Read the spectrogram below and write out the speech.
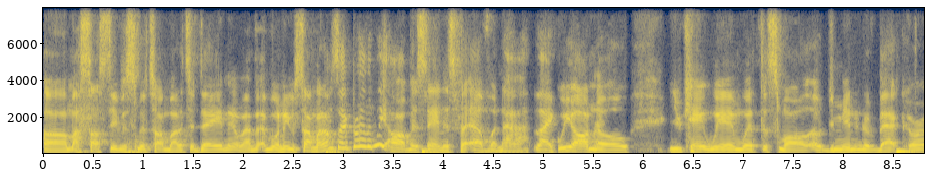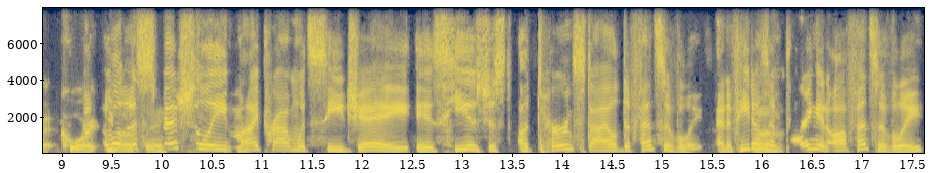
Um, I saw Stephen Smith talking about it today, and when he was talking about, it, I was like, brother, we all been saying this forever now. Like, we all know you can't win with the small, uh, diminutive backcourt. Court, well, especially my problem with CJ is he is just a turnstile defensively, and if he doesn't bring it offensively,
